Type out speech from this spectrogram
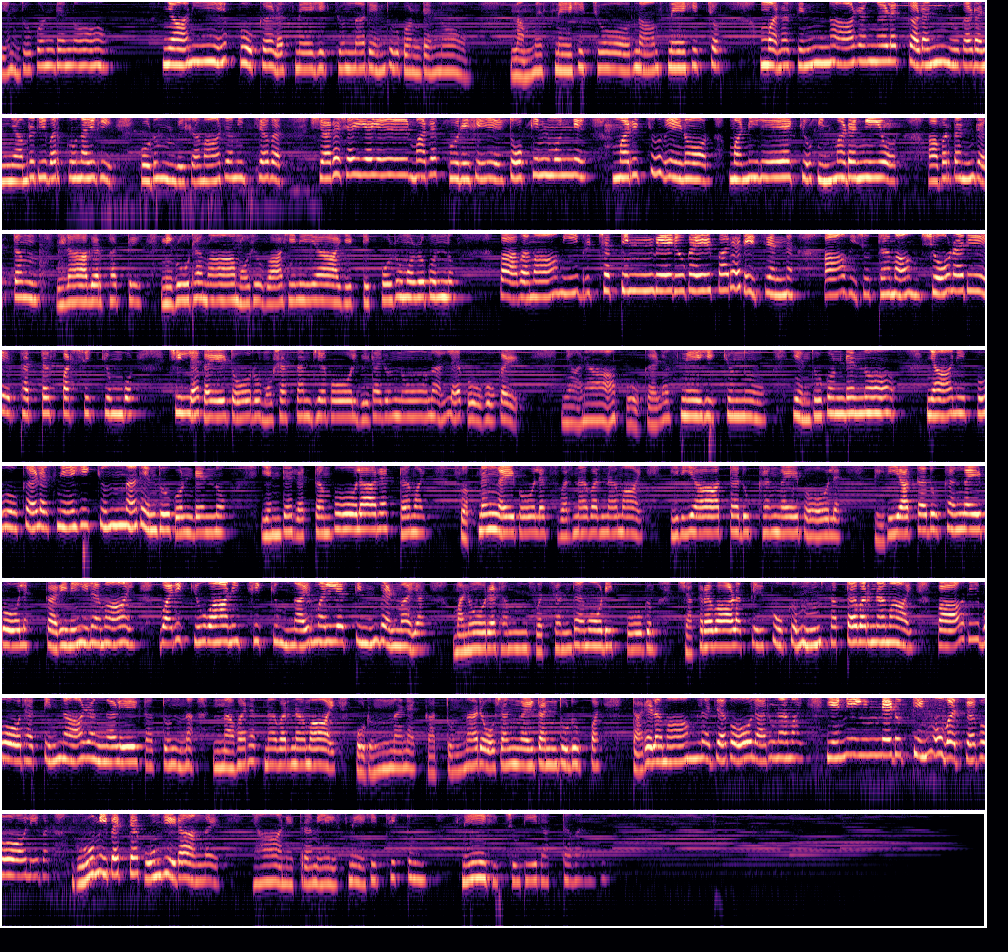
എന്തുകൊണ്ടെന്നോ? ഞാനീ പൂക്കളെ സ്നേഹിക്കുന്നതെന്തുകൊണ്ടെന്നോ? നമ്മെ സ്നേഹിച്ചോർ നാം സ്നേഹിച്ചോർ മനസ്സിന്നാഴങ്ങളെ കടഞ്ഞു കടഞ്ഞ മൃതിവർക്കു നൽകി കൊടും വിഷമാചമിച്ചവർ. ശരശയ്യയിൽ മരക്കുരിശിൽ തോക്കിൻ മുന്നിൽ മരിച്ചു വീണോർ. മണ്ണിലേക്കു പിന്മടങ്ങിയോർ അവർ തൻ രക്തം ഇളാഗർഭത്തിൽ നിഗൂഢമാമൊരു വാഹിനിയായിട്ടിപ്പോഴുമൊഴുകുന്നു. പാവമാം ഈ വൃക്ഷത്തിൻ വേരുകൾ പരതിച്ചെന്ന് ആ വിശുദ്ധമാം ശോണതീർത്ഥത്തെ സ്പർശിക്കുമ്പോൾ ചില്ലകൾ തോറും ഉഷസന്ധ്യ പോൽ വിടരുന്നു നല്ല പൂവുകൾ. ഞാൻ ആ പൂക്കളെ സ്നേഹിക്കുന്നു. എന്തുകൊണ്ടെന്നോ ഞാനീ പൂക്കളെ സ്നേഹിക്കുന്നതെന്തുകൊണ്ടെന്നോ? എന്റെ രക്തം പോലാ രക്തമായി സ്വപ്നങ്ങൾ പോലെ സ്വർണവർണമായി പിരിയാത്ത ദുഃഖങ്ങൾ പോലെ പിരിയാത്ത ദുഃഖങ്ങൾ പോലെ കരിനീലമായി വരയ്ക്കുവാനിച്ഛിക്കും നൈർമല്യത്തിൻ വെണ്മയായി മനോരഥം സ്വച്ഛന്തമോടിപ്പോകും ചക്രവാളത്തിൽ പൂക്കും സപ്തവർണമായി. പാതിബോധത്തിനാഴങ്ങളിൽ തത്തുന്ന നവരത്നവർണമായി പൊടുന്നനെ കത്തുന്ന രോഷങ്ങൾ തൻ തുടുപ്പായി തരളമാം പോലരുണമായി എന്നിൽ നിന്നെടുത്തിങ്ങു വച്ച പോലിവർ ഭൂമി പെറ്റ പൂങ്കിടാങ്ങൾ ഞാൻ എത്രമേൽ സ്നേഹിച്ചിട്ടും സ്നേഹിച്ചു തീരാത്തവർ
